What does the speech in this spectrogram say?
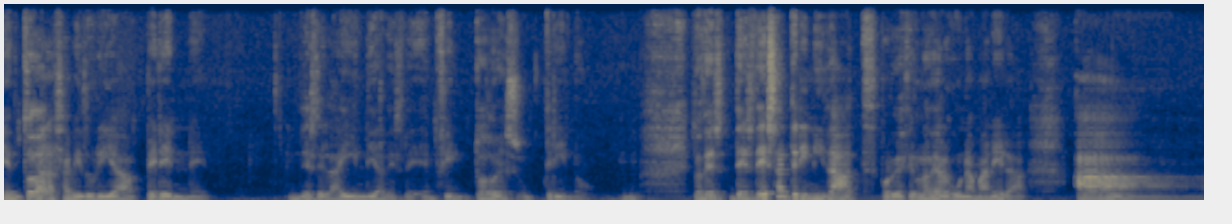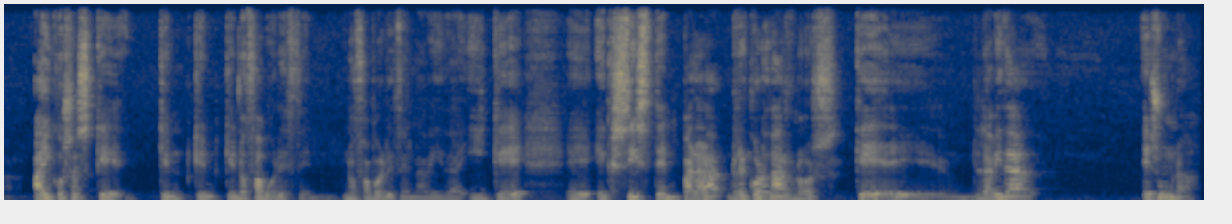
en, toda la sabiduría perenne, desde la India, desde, en fin, todo es un trino. Entonces, desde esa trinidad, por decirlo de alguna manera, hay cosas que, no favorecen, no favorecen la vida y que eh, existen para recordarnos que eh, la vida es una,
